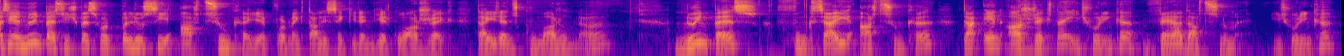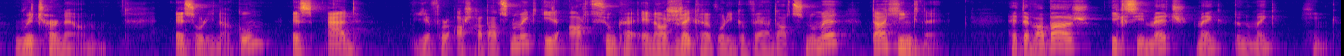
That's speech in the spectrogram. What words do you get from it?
Այսինքն նույնպես ինչպես որ պլյուսի արդյունքը, երբ որ մենք տալիս ենք իրեն երկու արժեք, դա իրենց գումարումն է, նույնպես ֆունկցիայի արդյունքը դա այն արժեքն է, ինչ որ ինքը վերադարձնում է, ինչ որ ինքը return է անում։ Այս օրինակում, այս add երբ որ աշխատացնում ենք, իր արդյունքը, այն արժեքը, որ ինքը վերադարձնում է, դա 5-ն է։ Հետևաբար x-ի մեջ մենք դնում ենք 5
